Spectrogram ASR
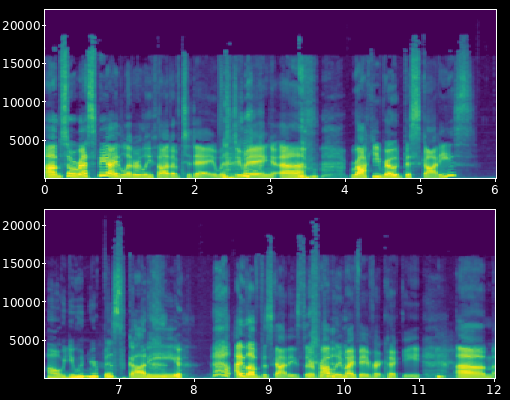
Um, so a recipe I literally thought of today was doing um, Rocky Road biscottis. Oh, you and your biscotti. I love biscottis. They're probably my favorite cookie. Um,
